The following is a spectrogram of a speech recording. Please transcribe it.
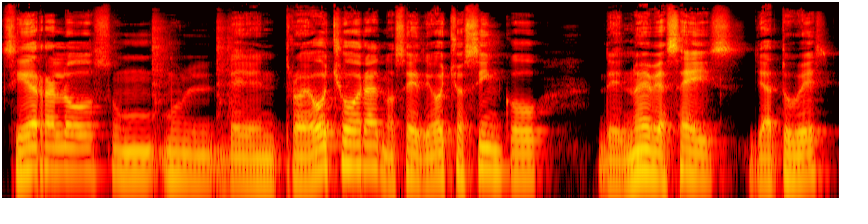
ciérralos dentro de 8 horas, no sé, de 8 a 5, de 9 a 6, ya tú ves.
